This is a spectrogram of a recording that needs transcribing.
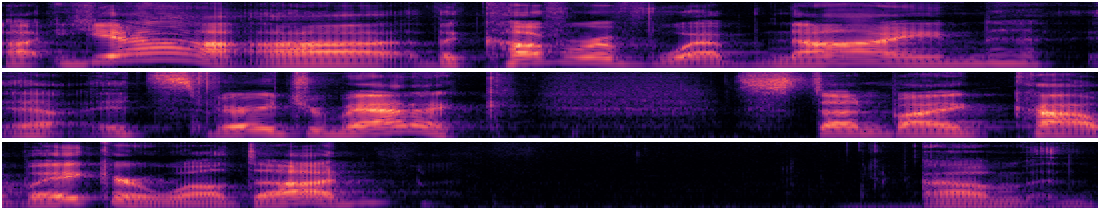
Uh, yeah, uh, the cover of Web 9, uh, it's very dramatic. Done by Kyle Baker. Well done. Um,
